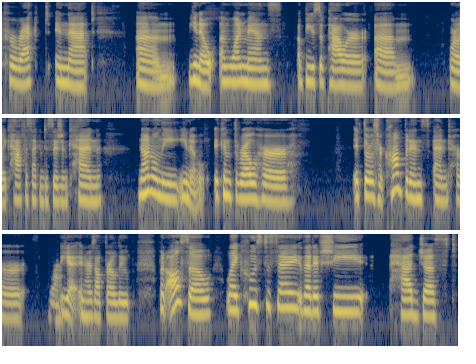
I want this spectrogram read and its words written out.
correct in that um you know a one man's abuse of power um or like half a second decision can not only you know it can throw her it throws her confidence and her yeah. yeah in herself for a loop but also like who's to say that if she had just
